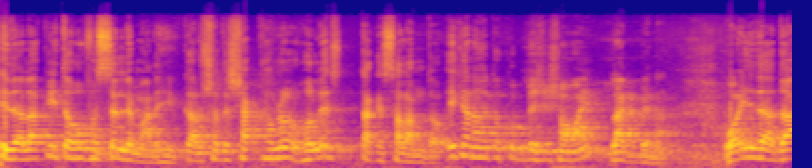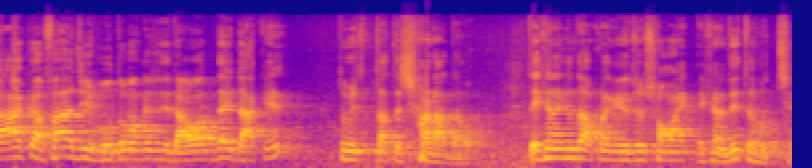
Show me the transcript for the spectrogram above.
ইদা লাকি তাহুফাসাল্লাম আলহি কারোর সাথে সাক্ষাৎ হলে- হলে তাকে সালাম দাও। এখানে হয়তো খুব বেশি সময় লাগবে না। ওয়াইদা দা আকা ফাজিবু তোমাকে যদি দাওয়াত দেয় ডাকে, তুমি তাতে সাড়া দাও। তো এখানে কিন্তু আপনাকে কিছু সময় এখানে দিতে হচ্ছে।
